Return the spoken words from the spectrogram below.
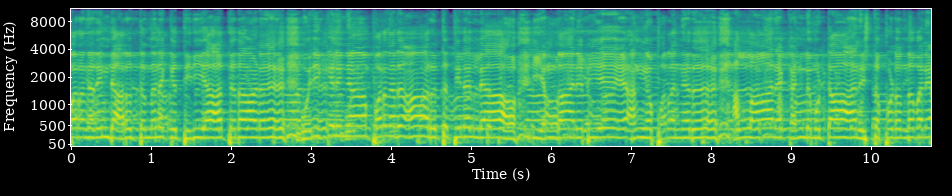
പറഞ്ഞതിന്റെ അർത്ഥം നിനക്ക് തിരിയാത്തതാണ്. ഒരിക്കലും ഞാൻ പറഞ്ഞത് ആ അർത്ഥത്തിലല്ല. എന്താ നബിയെ അങ്ങ് പറഞ്ഞത്? അള്ളാനെ കണ്ടുമുട്ടാൻ ഇഷ്ടപ്പെടുന്നവനെ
